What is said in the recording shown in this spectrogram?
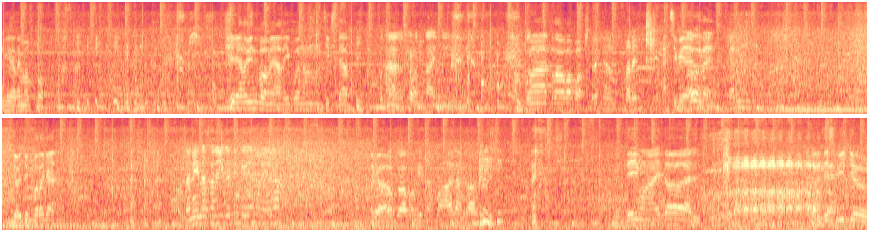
May remap po. Si Erwin po, may ari po ng 630. Pagkalaroan tayo ni... Mga tropa po. Brett, ano ba rin? Ah, si Kuya Efren. pero Jojo Buragat. sanay na sanay ka din kayo na yan Taga, Magpapanggit ng pangalan, gago. good day mga idol. Love this video.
